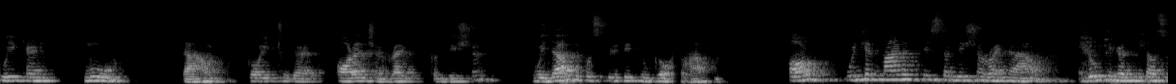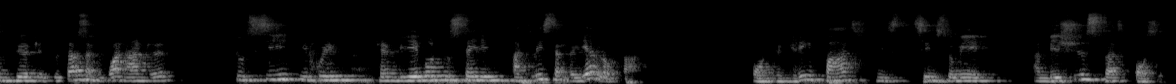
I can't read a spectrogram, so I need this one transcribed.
We can move down, going to the orange and red condition without the possibility to go up. Or we can manage this condition right now, looking at 2030 and 2100 to see if we can be able to stay at least on the yellow path. Or the green path, it seems to me ambitious as possible.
